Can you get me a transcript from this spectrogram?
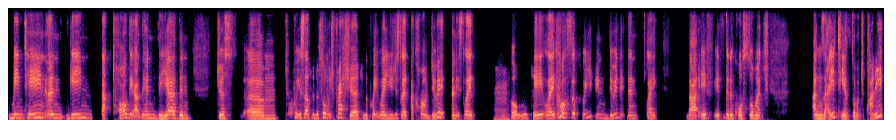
maintain and gain that target at the end of the year than just um, put yourself under so much pressure to the point where you're just like, I can't do it. And it's like, mm-hmm. oh, okay, like what's the point in doing it then? Like that if it's going to cause so much anxiety and so much panic.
